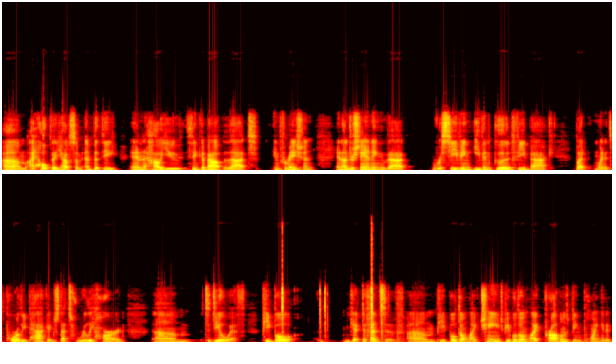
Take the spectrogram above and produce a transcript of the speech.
Um, I hope that you have some empathy in how you think about that information and understanding that receiving even good feedback, but when it's poorly packaged, that's really hard um, to deal with. People get defensive. Um, people don't like change. People don't like problems being pointed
